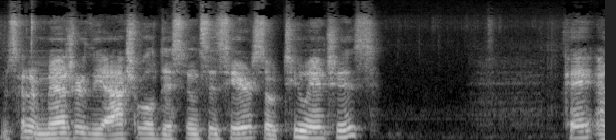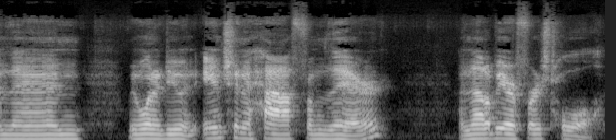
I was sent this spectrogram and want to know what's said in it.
I'm just going to measure the actual distances here. So two inches. Okay, and then we want to do an inch and a half from there. And that'll be our first hole.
